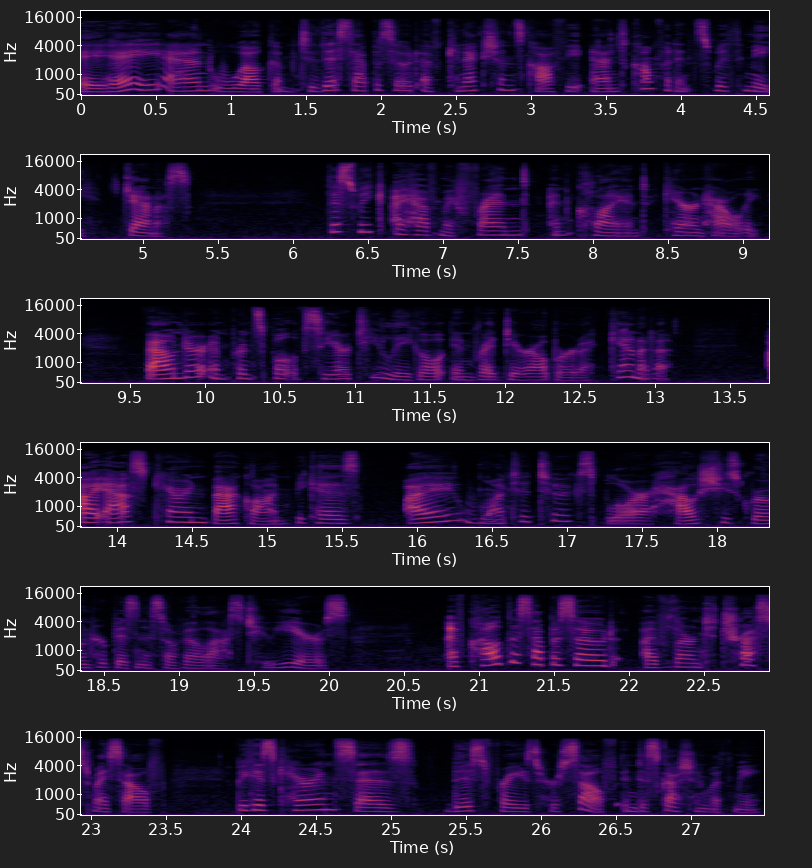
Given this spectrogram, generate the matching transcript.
Hey, hey, and welcome to this episode of Connections, Coffee, and Confidence with me, Janice. This week I have my friend and client, Karen Howley, founder and principal of CRT Legal in Red Deer, Alberta, Canada. I asked Karen back on because I wanted to explore how she's grown her business over the last two years. I've called this episode I've Learned to Trust Myself because Karen says this phrase herself in discussion with me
